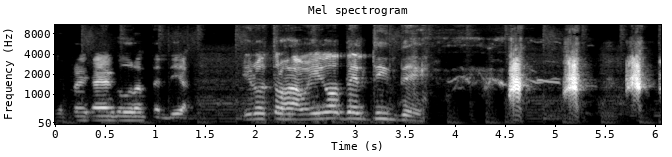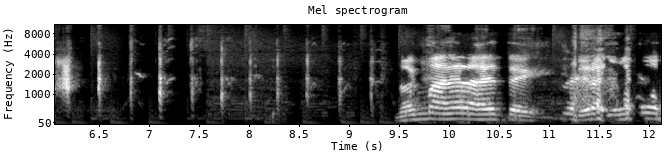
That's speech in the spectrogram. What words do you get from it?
siempre cae algo durante el día. Y nuestros amigos del tinte No hay manera, gente. Mira, yo me pongo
